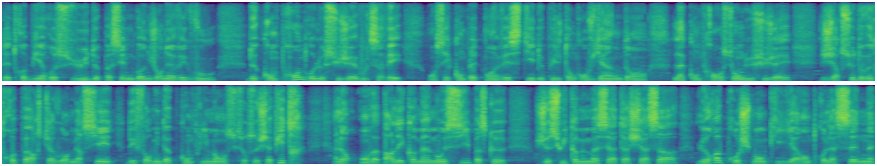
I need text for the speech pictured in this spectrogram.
d'être bien reçu, de passer une bonne journée avec vous, de comprendre le sujet. Vous le savez, on s'est complètement investi depuis le temps qu'on vient dans la compréhension du sujet. J'ai reçu de votre part, je tiens à vous remercier, des formidables compliments sur ce chapitre. Alors on va parler quand même aussi, parce que je suis quand même assez attaché à ça, le rapprochement qu'il y a entre la Seine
